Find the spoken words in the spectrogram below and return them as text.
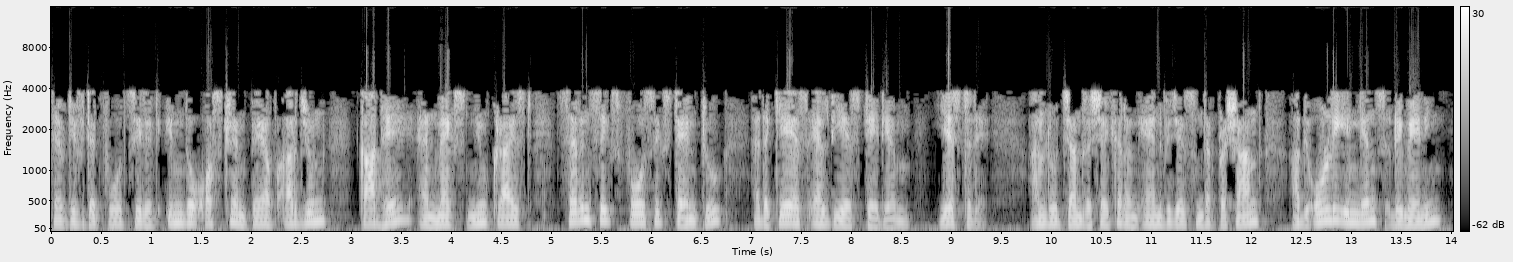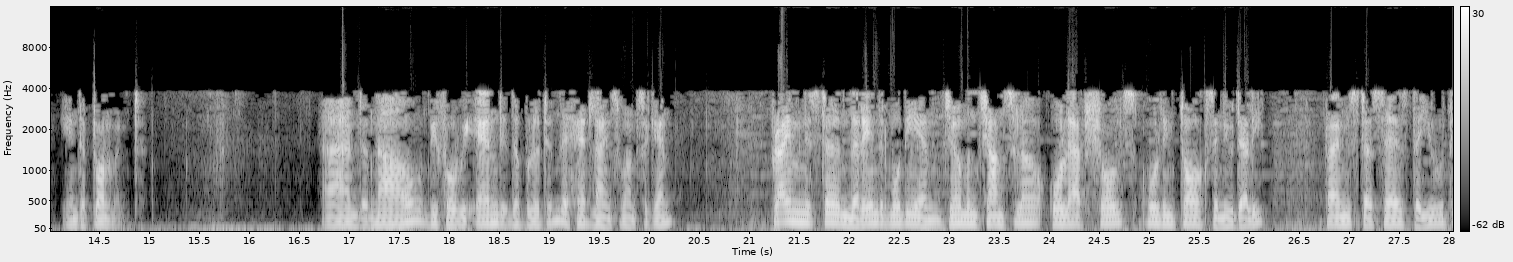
They have defeated fourth-seeded Indo-Austrian pair of Arjun Kadhe and Max Neuchrist 7-6, 4-6, 10-2 at the KSLTA Stadium yesterday. Anirudh Chandrasekar and N. Vijay Sundar Prashanth are the only Indians remaining in the tournament. And now, before we end the bulletin, the headlines once again. Prime Minister Narendra Modi and German Chancellor Olaf Scholz holding talks in New Delhi. Prime Minister says the youth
